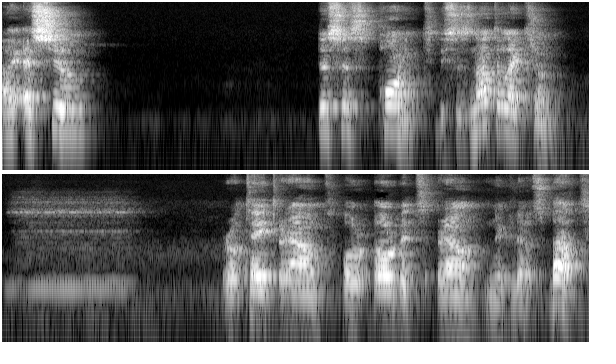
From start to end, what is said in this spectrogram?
I assume this is point, this is not electron. Rotate around or orbit around nucleus, but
